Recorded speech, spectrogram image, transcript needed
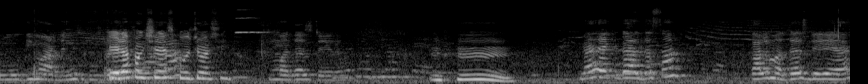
ਮੂਦੀ ਮਾਰ ਦੇਣੀ ਸਕੂਟਰ ਕਿਹੜਾ ਫੰਕਸ਼ਨ ਹੈ ਸਕੂਲ 'ਚ ਮਾਸੀ ਮਦਰਸ ਡੇ ਦਾ। ਹੂੰ। ਮੈਂ ਇੱਕ ਗੱਲ ਦੱਸਾਂ ਕੱਲ ਮਦਰਸ ਡੇ ਹੈ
